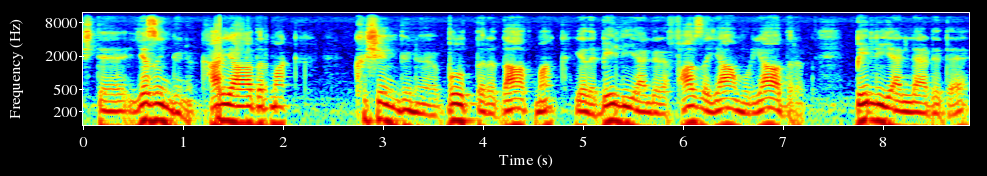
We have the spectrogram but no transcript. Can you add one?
işte yazın günü kar yağdırmak, kışın günü bulutları dağıtmak ya da belli yerlere fazla yağmur yağdırıp belli yerlerde de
